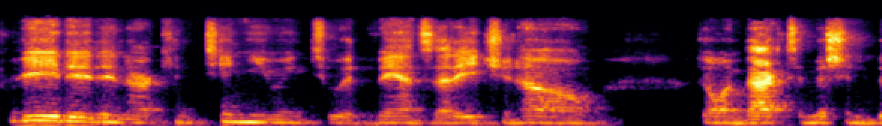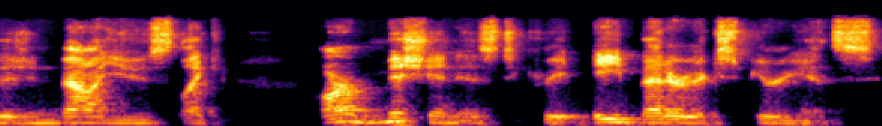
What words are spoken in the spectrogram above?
created and are continuing to advance at H and O, going back to mission, vision, values. Like our mission is to create a better experience,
